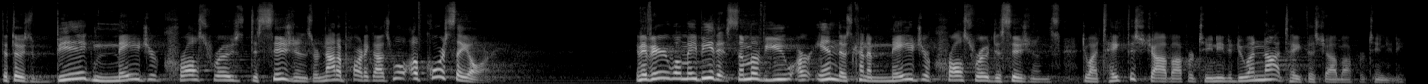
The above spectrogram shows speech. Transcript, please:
that those big, major crossroads decisions are not a part of God's will. Of course they are. And it very well may be that some of you are in those kind of major crossroad decisions. Do I take this job opportunity? Do I not take this job opportunity?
